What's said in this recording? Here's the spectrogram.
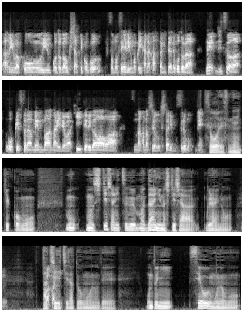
あるいはこういうことが起きちゃって、ここ、そのせいでうまくいかなかったみたいなことが、ね、実はオーケストラメンバー内では弾いてる側は、そんな話をしたりもするもんね。そうですね。結構もう、もう、もう指揮者に次ぐ、まあ、第二の指揮者ぐらいのうん立ち位置だと思うので、本当に背負うものも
